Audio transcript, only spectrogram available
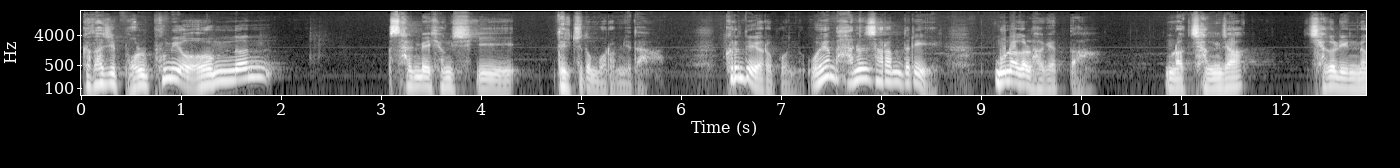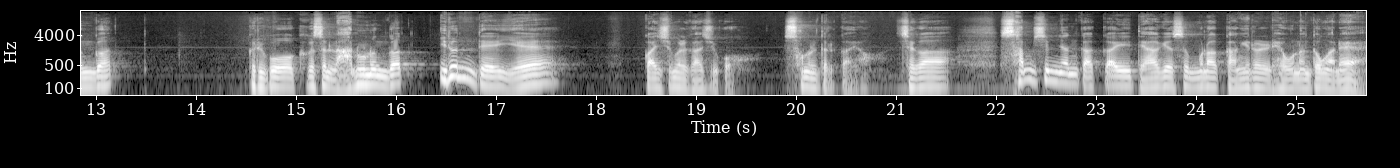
그다지 볼품이 없는 삶의 형식이 될지도 모릅니다. 그런데 여러분, 왜 많은 사람들이 문학을 하겠다. 문학 창작, 책을 읽는 것, 그리고 그것을 나누는 것, 이런 데에 관심을 가지고 손을 들까요? 제가 30년 가까이 대학에서 문학 강의를 해오는 동안에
